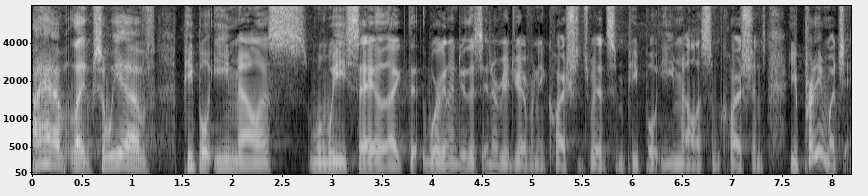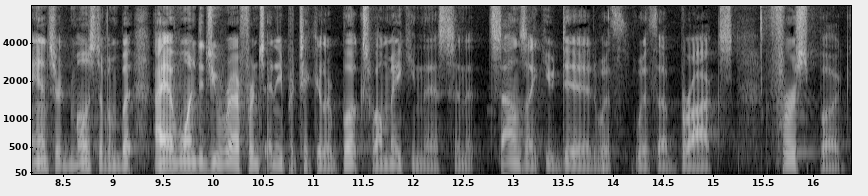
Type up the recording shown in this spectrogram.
I have like so we have people email us when we say like th- we're going to do this interview. Do you have any questions? We had some people email us some questions. You pretty much answered most of them, but I have one. Did you reference any particular books while making this? And it sounds like you did with with uh, Barack's first book.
